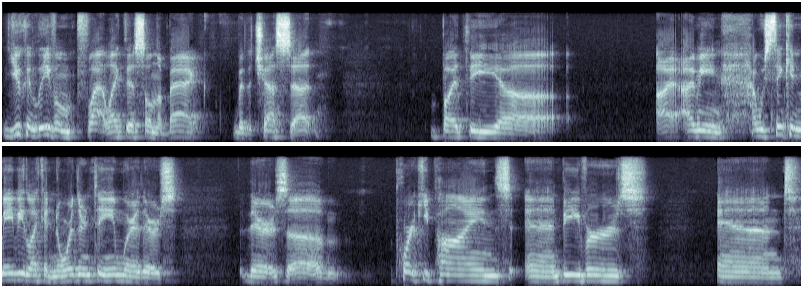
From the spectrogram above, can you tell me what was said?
you can leave them flat like this on the back with a chess set. But the, uh, I, I mean, I was thinking maybe like a northern theme where there's, there's, um, porcupines and beavers and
